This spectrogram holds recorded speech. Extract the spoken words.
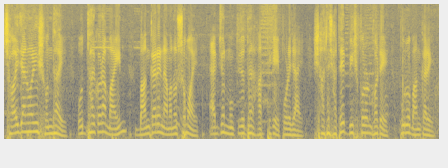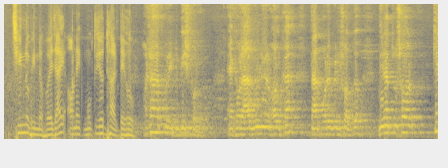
ছয় জানুয়ারি সন্ধ্যায় উদ্ধার করা মাইন বাংকারে নামানোর সময় একজন মুক্তিযোদ্ধার হাত থেকে পড়ে যায়। সাথে সাথে বিস্ফোরণ ঘটে পুরো বাংকারে। ছিন্ন ভিন্ন হয়ে যায় অনেক মুক্তিযোদ্ধার দেহ। হঠাৎ করে একটি বিস্ফোরণ। একেবারে আগুনের হলকা তারপরে বের শব্দ। দিনাজপুর শহর কে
